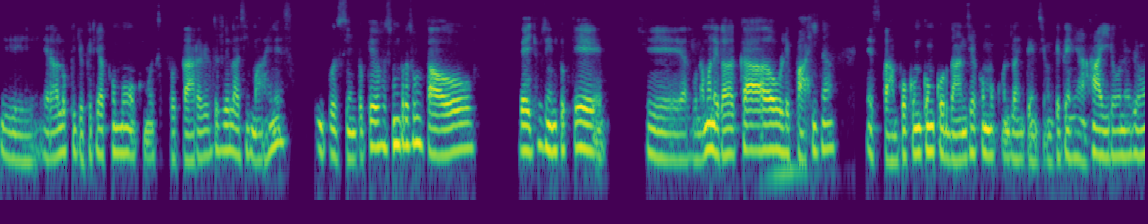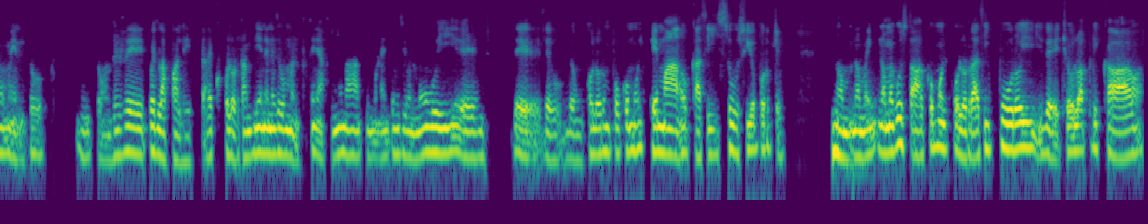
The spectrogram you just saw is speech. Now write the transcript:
eh, era lo que yo quería como, como explotar desde las imágenes y pues siento que eso es un resultado bello, siento que, de alguna manera cada doble página está un poco en concordancia como con la intención que tenía Jairo en ese momento. Entonces, eh, pues la paleta de color también en ese momento tenía como una, como una intención muy eh, de, de, de, un color un poco muy quemado, casi sucio, porque no, no, me, no me gustaba como el color así puro y de hecho lo aplicaba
